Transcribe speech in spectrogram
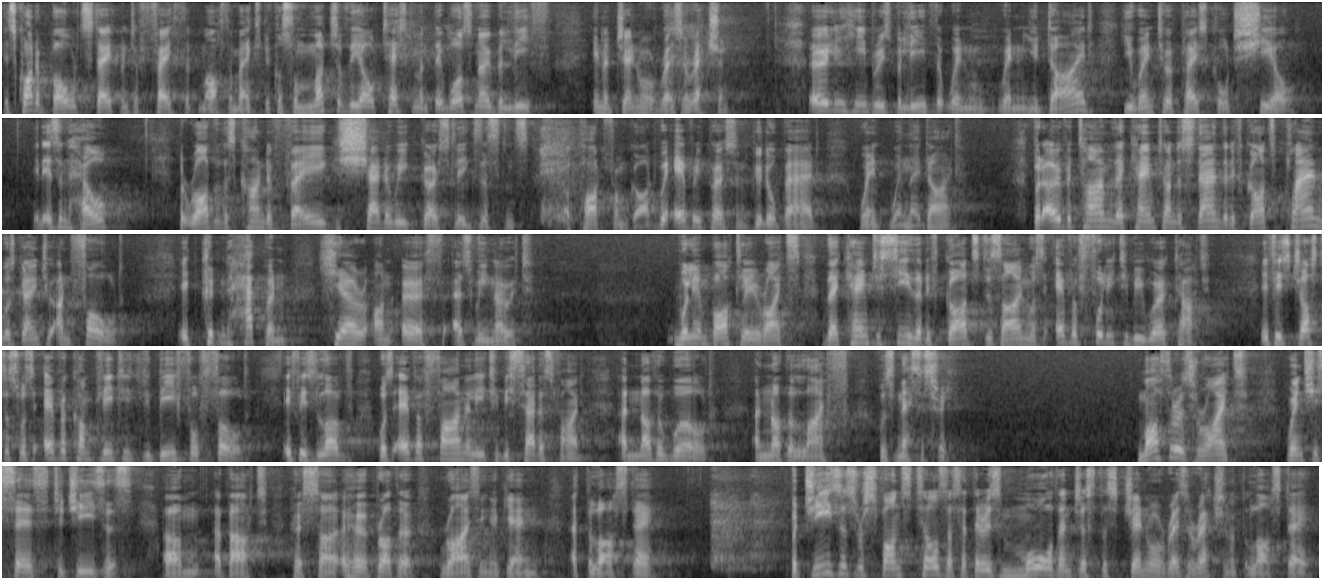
It's quite a bold statement of faith that Martha makes because for much of the Old Testament there was no belief in a general resurrection. Early Hebrews believed that when, when you died, you went to a place called Sheol, it isn't hell, but rather this kind of vague, shadowy, ghostly existence apart from God, where every person, good or bad, went when they died. But over time, they came to understand that if God's plan was going to unfold, it couldn't happen here on earth as we know it. William Barclay writes, They came to see that if God's design was ever fully to be worked out, if his justice was ever completely to be fulfilled, if his love was ever finally to be satisfied, another world, another life was necessary. Martha is right when she says to Jesus um, about her, son, her brother rising again at the last day. But Jesus' response tells us that there is more than just this general resurrection at the last day.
